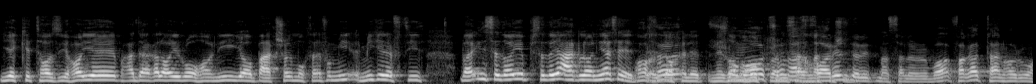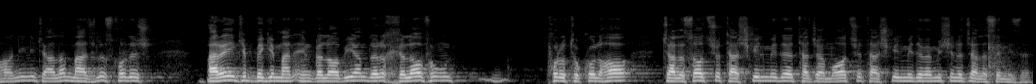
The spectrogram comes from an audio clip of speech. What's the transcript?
یک تازی های حداقل های روحانی یا بخش های مختلف رو می گرفتید و این صدای صدای اقلانیت داخل نظام شما چون از خارج دارید مسئله رو فقط تنها روحانی اینه که الان مجلس خودش برای اینکه بگه من انقلابی هم داره خلاف اون پروتکل ها جلساتشو تشکیل میده تجمعاتشو تشکیل میده و میشینه جلسه می‌ذاره.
